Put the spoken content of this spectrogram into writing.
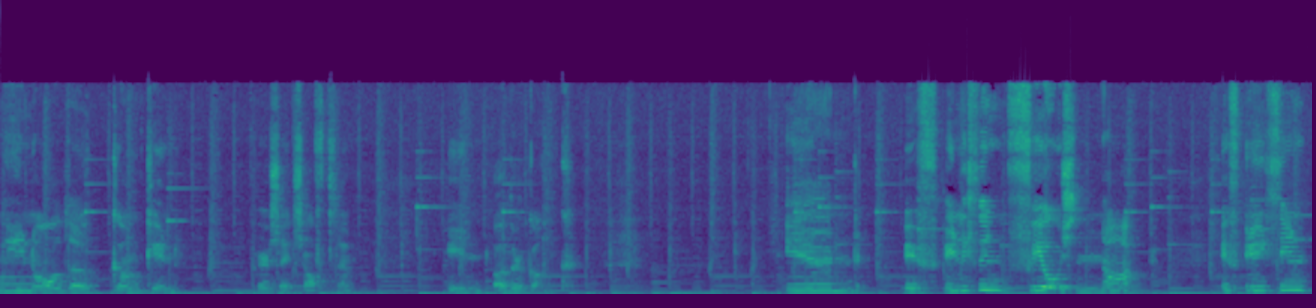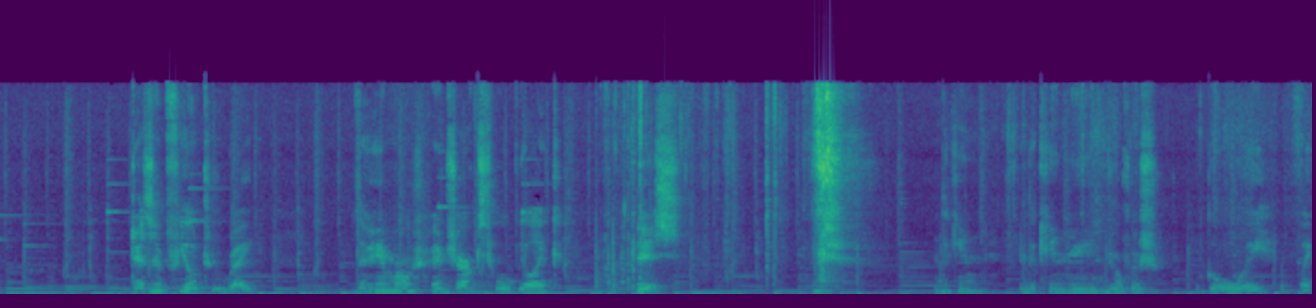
clean all the gunk and parasites off them and other gunk. And if anything feels not, if anything doesn't feel too right, the hammerhead sharks will be like this. And the king and the king angelfish go away. Like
